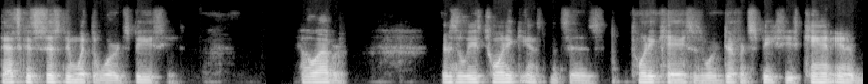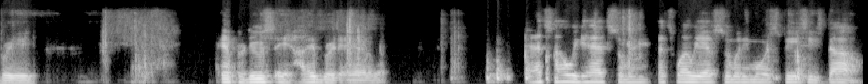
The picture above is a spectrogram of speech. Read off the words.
That's consistent with the word species. However, there's at least 20 instances, 20 cases where different species can interbreed and produce a hybrid animal. That's how we had so many, that's why we have so many more species now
